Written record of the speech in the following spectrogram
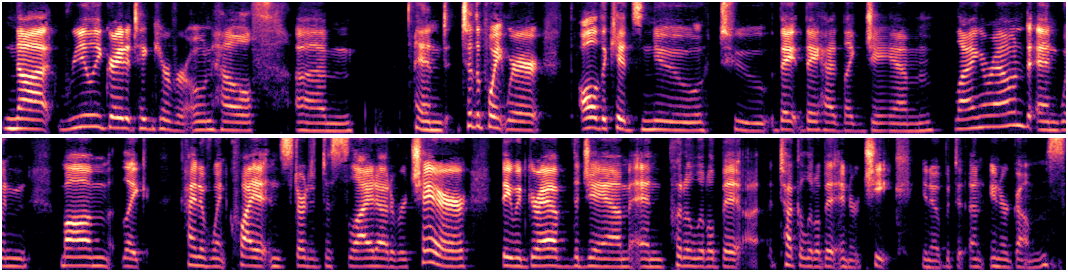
not really great at taking care of her own health um and to the point where all the kids knew to they they had like jam lying around. And when mom like kind of went quiet and started to slide out of her chair they would grab the jam and put a little bit uh, tuck a little bit in her cheek you know but uh, in her gums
